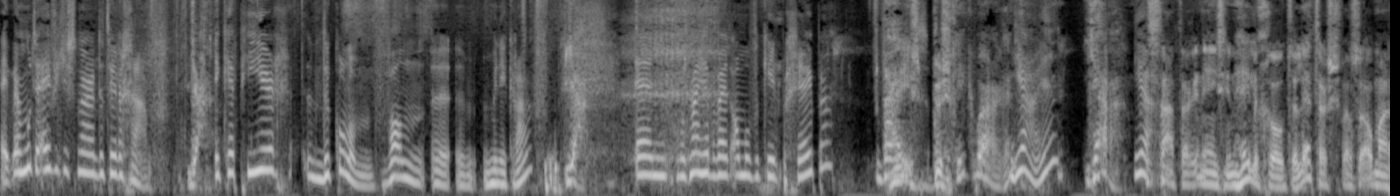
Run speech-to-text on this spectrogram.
we moeten eventjes naar de Telegraaf. Ja. Ik heb hier de column van eh, meneer Graaf. Ja. En volgens mij hebben wij het allemaal verkeerd begrepen. Want- Hij is beschikbaar, hè? Ja, hè? Ja, het staat daar ineens in hele grote letters. Was allemaal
